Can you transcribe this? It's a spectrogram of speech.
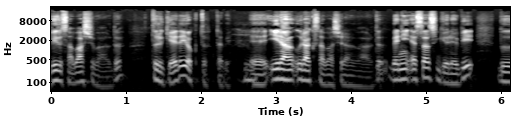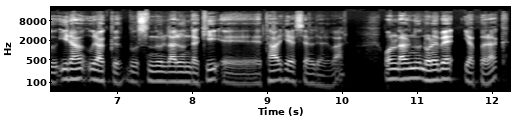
bir savaş vardı. Türkiye'de yoktu tabii. E, İran-Irak savaşları vardı. Benim esas görevi bu İran-Irak bu sınırlarındaki e, tarih eserleri var. Onların röleve yaparak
